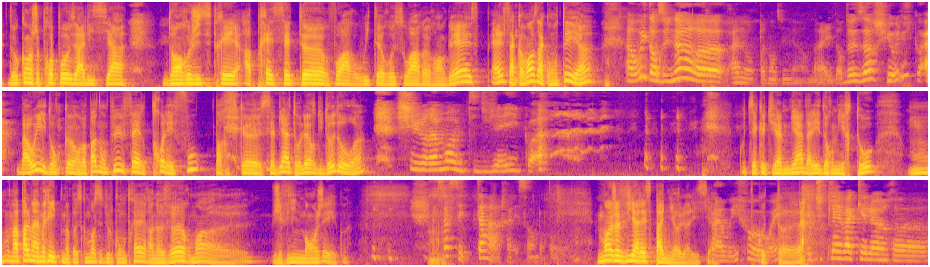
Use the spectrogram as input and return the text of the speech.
Donc, quand je propose à Alicia d'enregistrer après 7 heures, voire 8 heures au soir, heure anglaise, elle, ça commence à compter, hein Ah oui, dans une heure... Euh, ah non, pas dans une heure. Dans deux heures, je suis au lit, quoi. Bah oui, donc euh, on va pas non plus faire trop les fous, parce que c'est bientôt l'heure du dodo, hein Je suis vraiment une petite vieille, quoi. Écoute, c'est que tu aimes bien d'aller dormir tôt. On n'a pas le même rythme, parce que moi, c'est tout le contraire. À 9 heures, moi, euh, j'ai fini de manger, quoi. Ça, c'est tard, Alessandro. Moi, je vis à l'espagnol, Alicia. Bah oui, faut. Euh, Et tu te lèves à quelle heure euh?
